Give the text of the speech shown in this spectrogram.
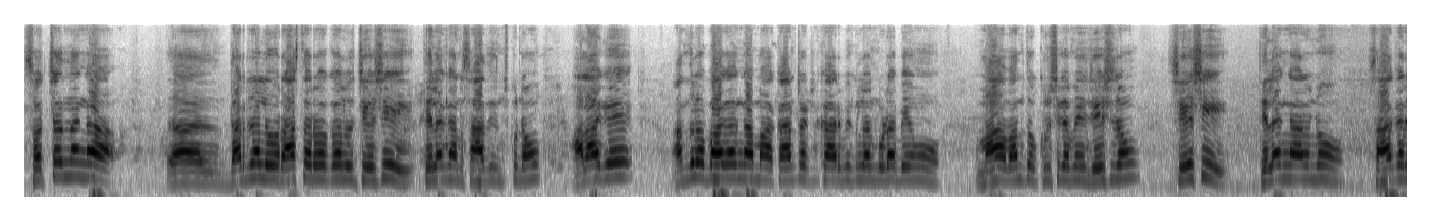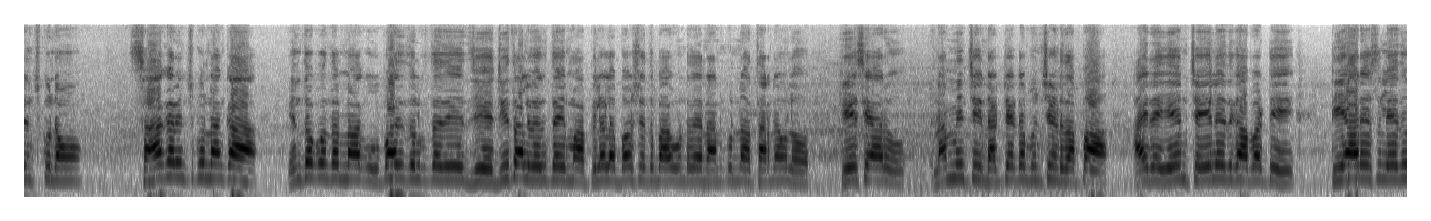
స్వచ్ఛందంగా ధర్నలు ధర్నాలు చేసి తెలంగాణ సాధించుకున్నాం. అలాగే అందులో భాగంగా మా కాంట్రాక్ట్ కార్మికులను కూడా మేము మా వంతు కృషిగా మేము చేసినాం. చేసి తెలంగాణను సహకరించుకున్నాము సహకరించుకున్నాక ఎంతో కొంత మాకు ఉపాధి దొరుకుతుంది జీ- జీతాలు పెరుగుతాయి మా పిల్లల భవిష్యత్తు బాగుంటుంది అని అనుకున్న తరుణంలో కేసీఆర్ నమ్మించి నట్టేట ముంచిండు తప్ప ఆయన ఏం చేయలేదు కాబట్టి టీఆర్ఎస్ లేదు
